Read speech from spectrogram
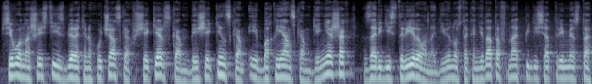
Всего на шести избирательных участках в Щекерском, Бешекинском и Бахьянском генешах зарегистрировано 90 кандидатов на 53 места.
